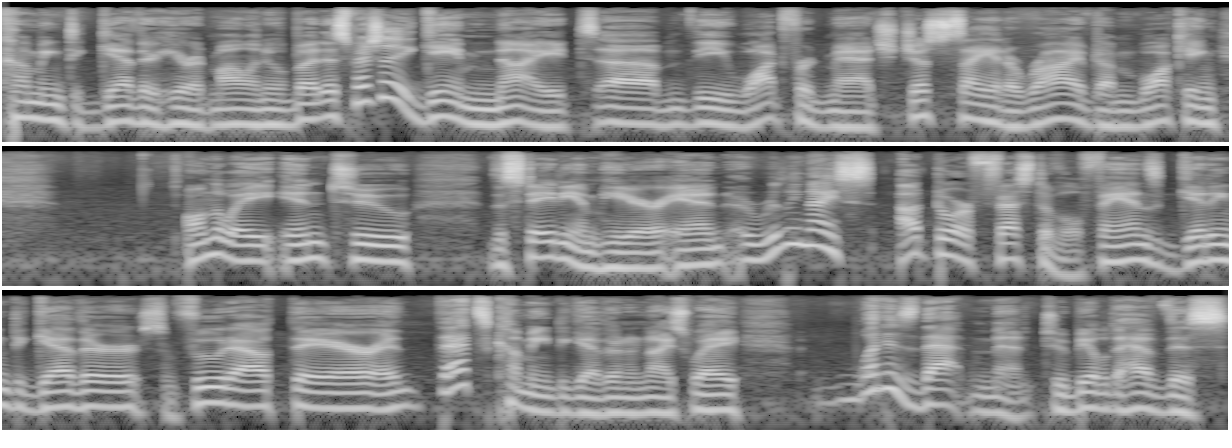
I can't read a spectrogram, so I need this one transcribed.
coming together here at Molineux, but especially at game night, um, the Watford match, just as I had arrived, I'm walking on the way into the stadium here and a really nice outdoor festival. Fans getting together, some food out there, and that's coming together in a nice way. What has that meant to be able to have this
